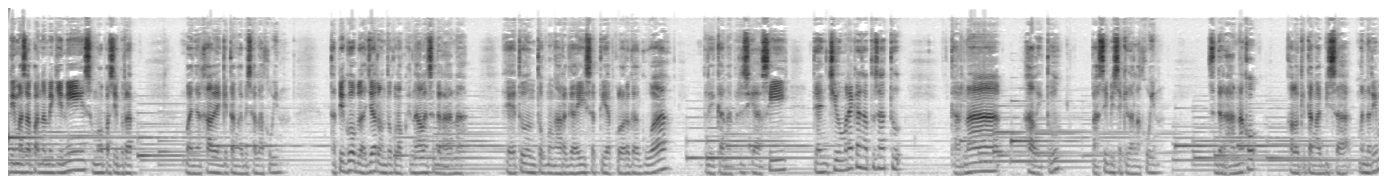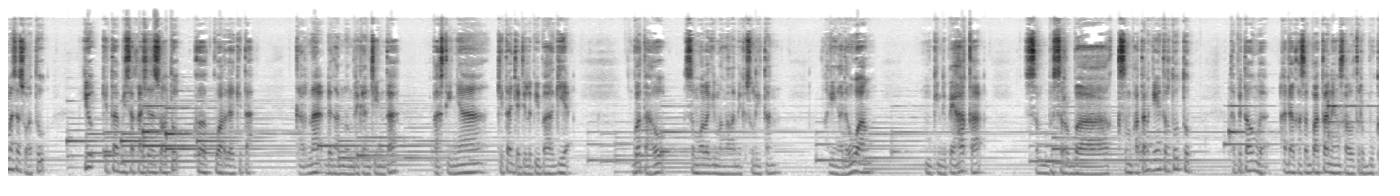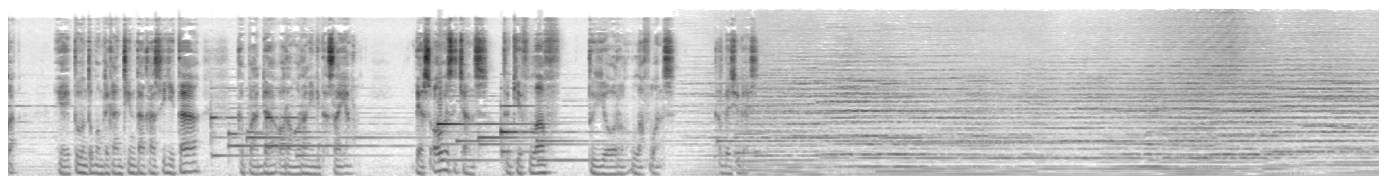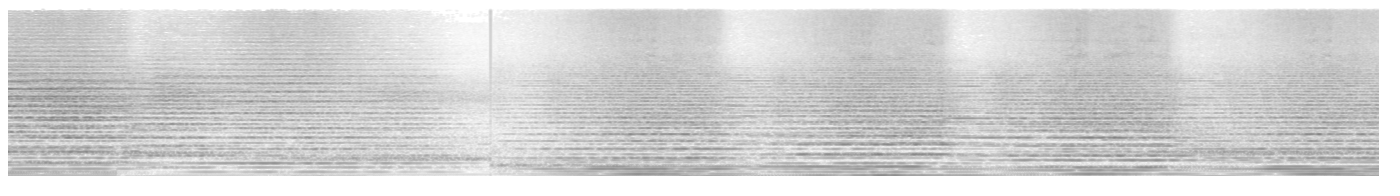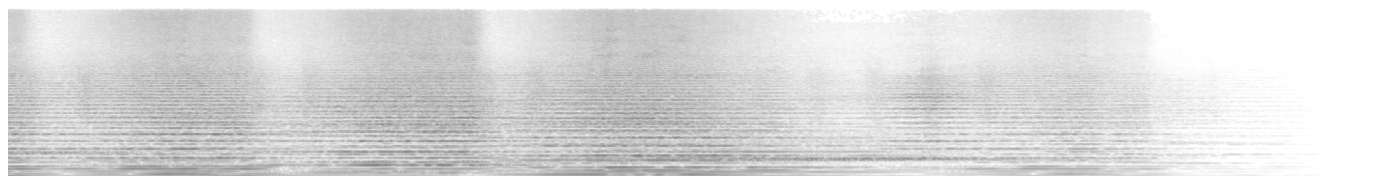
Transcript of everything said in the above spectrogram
Di masa pandemi ini semua pasti berat. Banyak hal yang kita nggak bisa lakuin. Tapi gue belajar untuk lakuin hal yang sederhana, yaitu untuk menghargai setiap keluarga gue, berikan apresiasi, dan cium mereka satu-satu. Karena hal itu pasti bisa kita lakuin. Sederhana kok, kalau kita nggak bisa menerima sesuatu, yuk kita bisa kasih sesuatu ke keluarga kita. Karena dengan memberikan cinta, pastinya kita jadi lebih bahagia. Gue tahu semua lagi mengalami kesulitan, lagi nggak ada uang, mungkin di PHK, serba kesempatan kayaknya tertutup. Tapi tahu nggak, ada kesempatan yang selalu terbuka, yaitu untuk memberikan cinta kasih kita kepada orang-orang yang kita sayang. There's always a chance to give love to your loved ones. God bless you guys.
